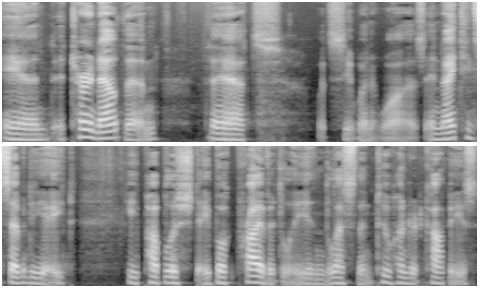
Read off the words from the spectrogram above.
And it turned out then that, let's see when it was, in 1978, he published a book privately in less than 200 copies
